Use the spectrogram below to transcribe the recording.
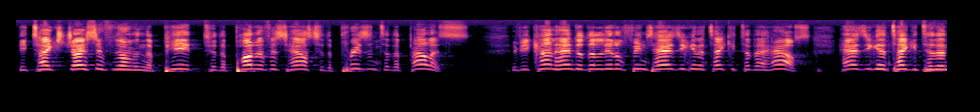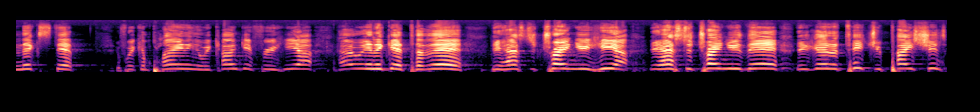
He takes Joseph from the pit to the Potiphar's house, to the prison, to the palace. If you can't handle the little things, how is he going to take you to the house? How is he going to take you to the next step? If we're complaining and we can't get through here, how are we going to get to there? He has to train you here. He has to train you there. He's going to teach you patience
